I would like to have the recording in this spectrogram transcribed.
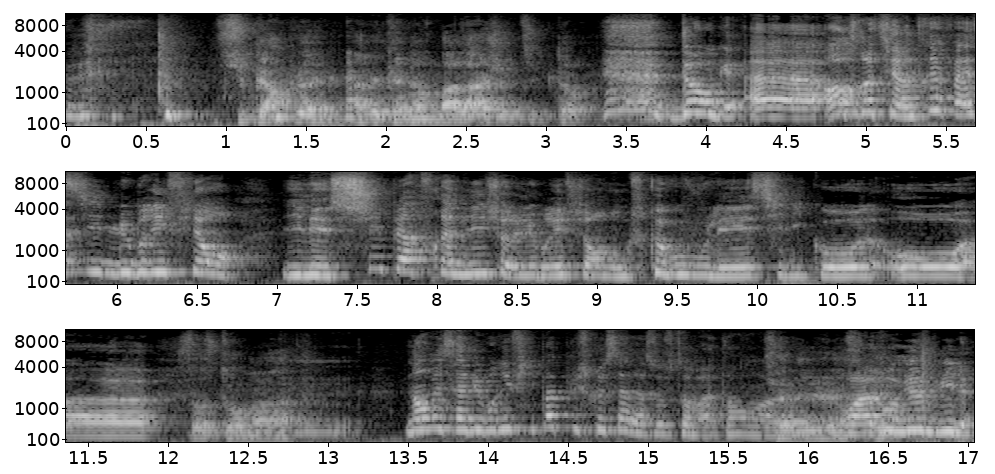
Super plug, avec un emballage tip top. Donc, euh, entretien très facile, lubrifiant. Il est super friendly sur les lubrifiants, donc ce que vous voulez, silicone, eau. Euh... Sauce tomate. Non, mais ça lubrifie pas plus que ça la sauce tomate. Hein. Euh... Ouais, vaut mieux l'huile.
